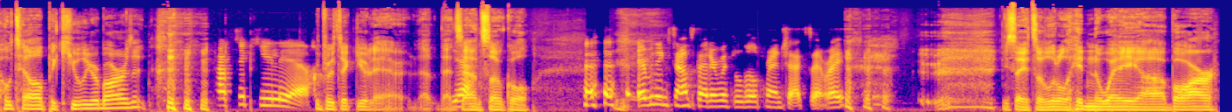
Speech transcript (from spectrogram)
Hotel Peculiar Bar. Is it Particulier. Particular? That, that Yeah. sounds so cool. Everything sounds better with a little French accent, right? You say it's a little hidden away uh, bar.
